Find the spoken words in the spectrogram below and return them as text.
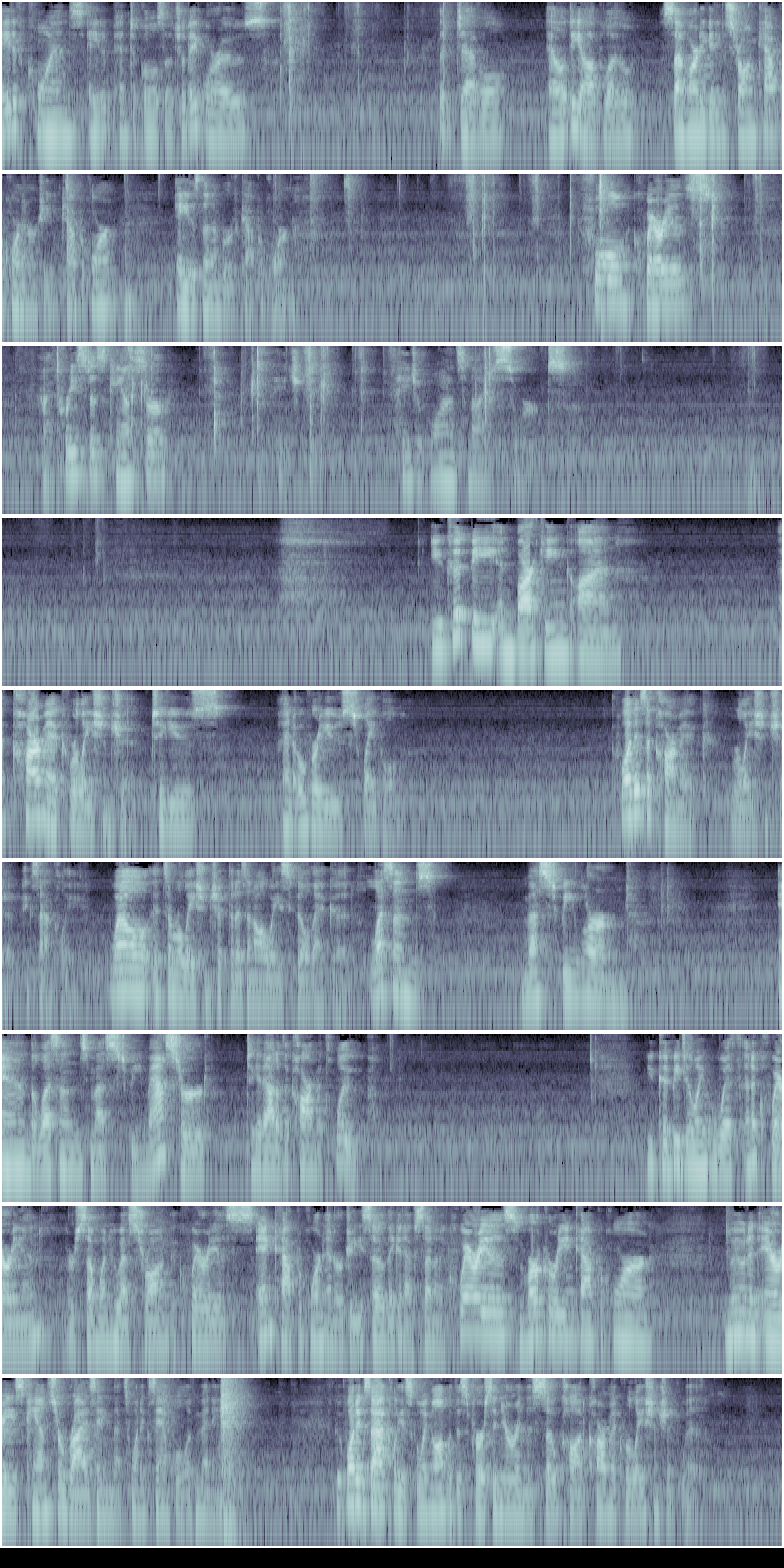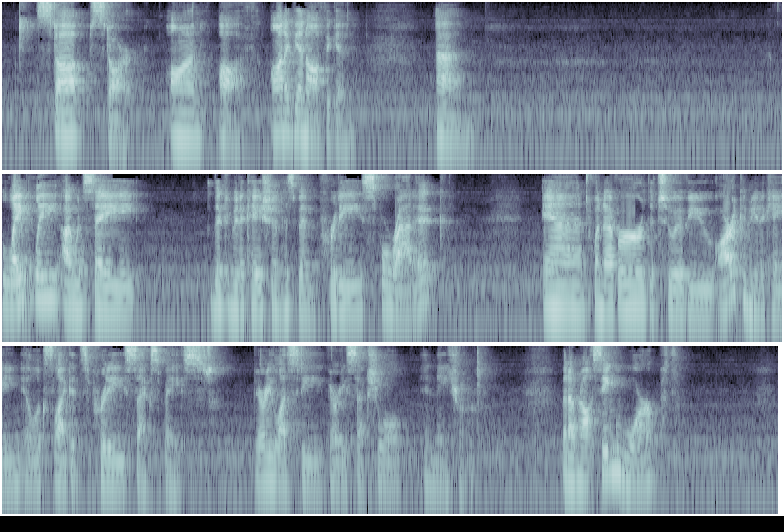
Eight of Coins, Eight of Pentacles, Ocho de Oros, the Devil, El Diablo. So I'm already getting strong Capricorn energy. Capricorn, eight is the number of Capricorn. Full Aquarius, High Priestess, Cancer, Page, Page of Wands, Nine of Swords. You could be embarking on a karmic relationship to use an overused label. What is a karmic relationship exactly? Well, it's a relationship that doesn't always feel that good. Lessons must be learned, and the lessons must be mastered to get out of the karmic loop. You could be dealing with an Aquarian or someone who has strong Aquarius and Capricorn energy. So they could have Sun in Aquarius, Mercury in Capricorn, Moon in Aries, Cancer rising. That's one example of many. But what exactly is going on with this person you're in this so-called karmic relationship with? Stop, start, on, off, on again, off again. Um, lately, I would say the communication has been pretty sporadic. And whenever the two of you are communicating, it looks like it's pretty sex based, very lusty, very sexual in nature. But I'm not seeing warmth.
